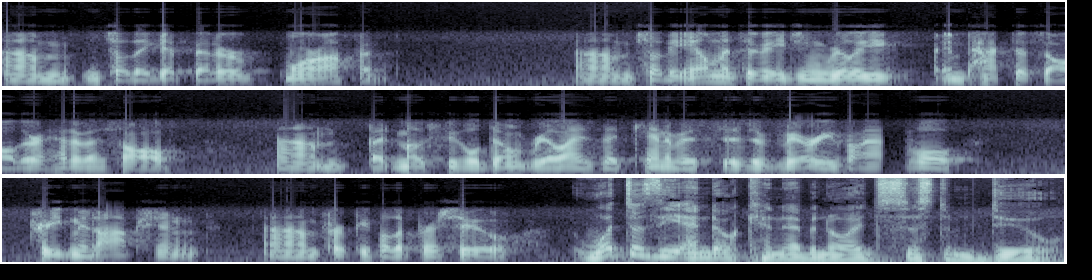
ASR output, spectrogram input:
um, and so they get better more often. Um, so the ailments of aging really impact us all. They're ahead of us all. Um, but most people don't realize that cannabis is a very viable treatment option um, for people to pursue. What does the endocannabinoid system do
